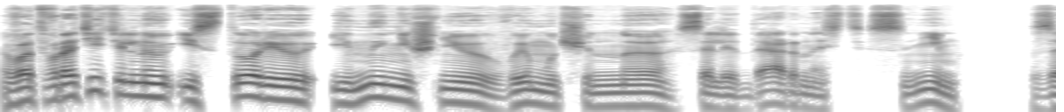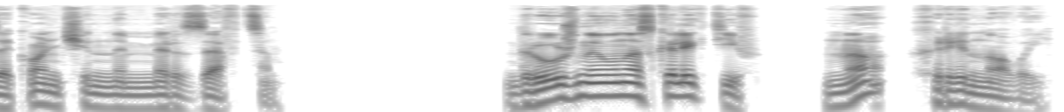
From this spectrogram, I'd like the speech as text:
в отвратительную историю и нынешнюю вымученную солидарность с ним, законченным мерзавцем. Дружный у нас коллектив, но хреновый.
